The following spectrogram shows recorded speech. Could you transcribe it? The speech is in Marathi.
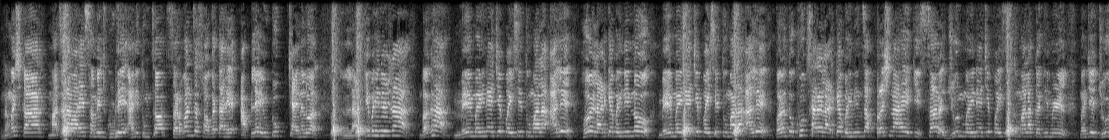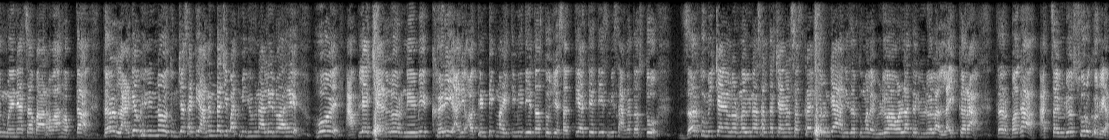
नमस्कार माझं नाव आहे समेश गुढे आणि तुमचं सर्वांचं स्वागत आहे आपल्या युट्यूब चॅनलवर लाडकी बहीण योजना बघा मे महिन्याचे पैसे तुम्हाला आले. होय लाडक्या बहिणींनो मे महिन्याचे पैसे तुम्हाला आले. परंतु खूप साऱ्या लाडक्या बहिणींचा प्रश्न आहे की सर जून महिन्याचे पैसे तुम्हाला कधी मिळेल? म्हणजे जून महिन्याचा बारावा हप्ता. तर लाडक्या बहिणींनो तुमच्यासाठी आनंदाची बातमी घेऊन आलेलो आहे. होय आपल्या चॅनलवर नेहमी खरी आणि ऑथेंटिक माहिती मी देत असतो जे सत्य असते तेच मी सांगत असतो. जर तुम्ही चॅनलवर नवीन असाल तर चॅनल सबस्क्राईब करून घ्या आणि जर तुम्हाला व्हिडिओ आवडला तर व्हिडिओला लाईक करा. तर बघा आजचा व्हिडिओ सुरू करूया.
